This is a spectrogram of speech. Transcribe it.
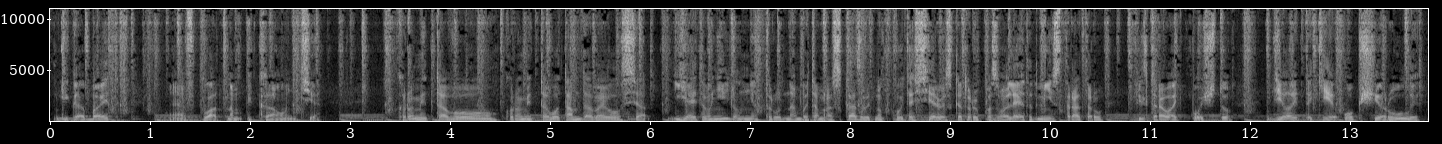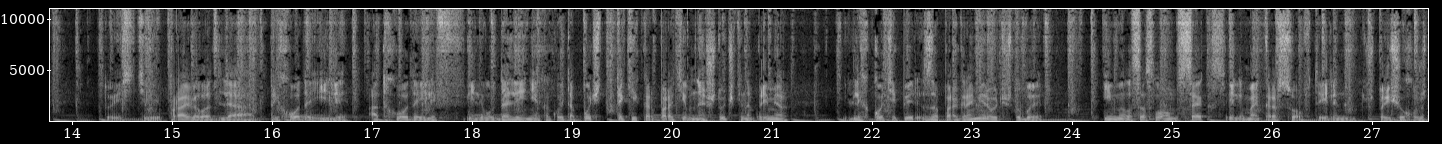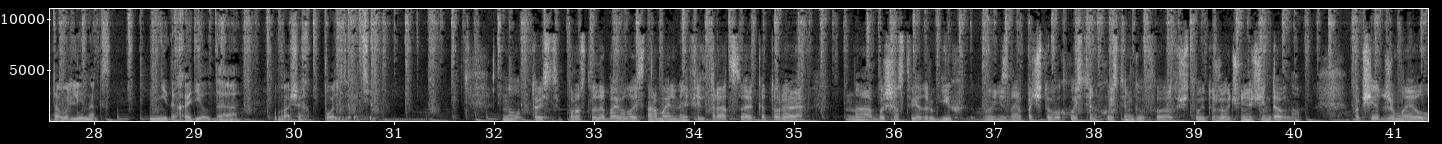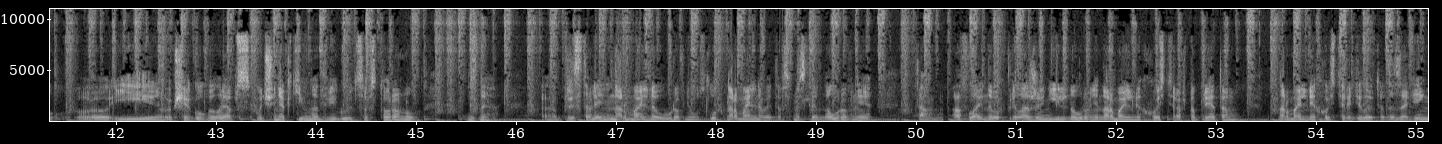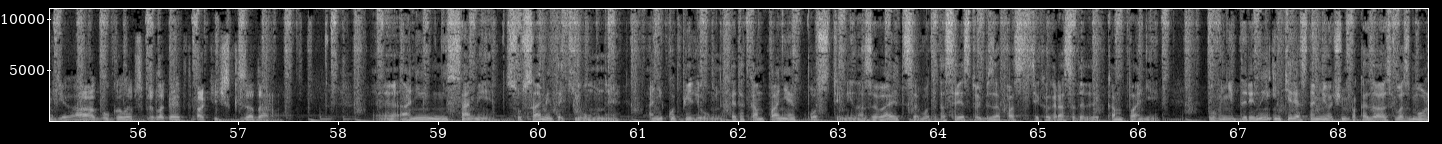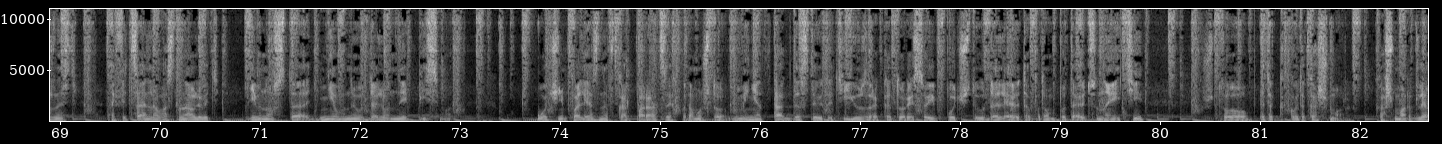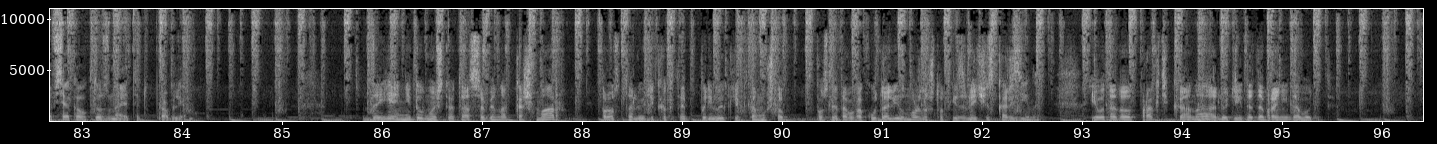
гигабайт э, в платном аккаунте. Кроме того, кроме того, там добавился, я этого не видел, мне трудно об этом рассказывать, но какой-то сервис, который позволяет администратору фильтровать почту, делать такие общие рулы, то есть э, правила для прихода или отхода или, или удаления какой-то почты, такие корпоративные штучки, например, легко теперь запрограммировать, чтобы email со словом секс или Microsoft или, что еще хуже того, Linux не доходил до ваших пользователей. Ну, то есть просто добавилась нормальная фильтрация, которая на большинстве других, ну, не знаю, почтовых хостинг, хостингов э, существует уже очень-очень давно. Вообще Gmail э, и вообще Google Apps очень активно двигаются в сторону, не знаю, э, предоставления нормального уровня услуг. Нормального это в смысле на уровне там офлайновых приложений или на уровне нормальных хостеров, но при этом нормальные хостеры делают это за деньги, а Google Apps предлагает это практически за даром. Э, они не сами с усами такие умные, они купили умных. Эта компания Postini называется. Вот это средство безопасности как раз от этой компании внедрены. Интересно, мне очень показалась возможность официально восстанавливать 90-дневные удаленные письма. Очень полезно в корпорациях, потому что меня так достают эти юзеры, которые свои почты удаляют, а потом пытаются найти, что это какой-то кошмар. Кошмар для всякого, кто знает эту проблему. Да я не думаю, что это особенно кошмар. Просто люди как-то привыкли к тому, что после того, как удалил, можно что-то извлечь из корзины. И вот эта вот практика, она людей до добра не доводит.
